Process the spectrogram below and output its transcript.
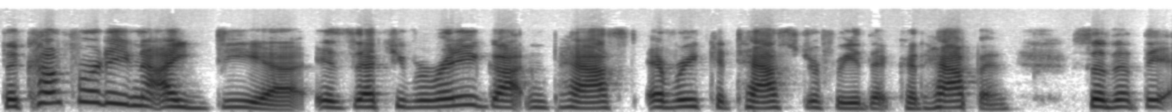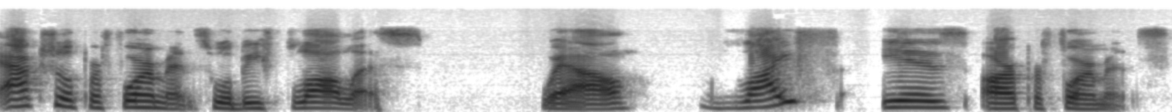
The comforting idea is that you've already gotten past every catastrophe that could happen so that the actual performance will be flawless. Well, life is our performance.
